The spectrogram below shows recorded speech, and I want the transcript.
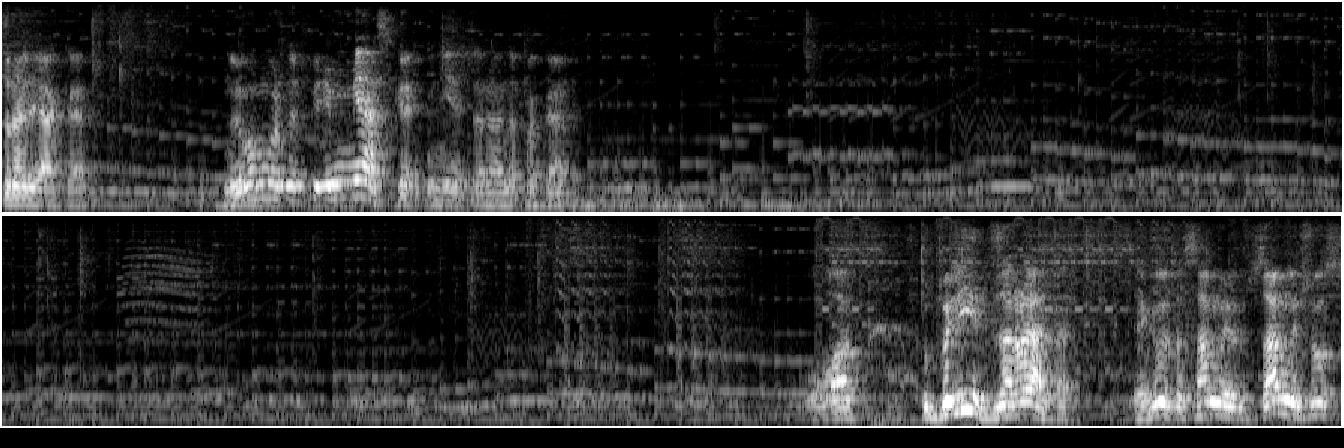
тролляка. Ну его можно в. Нет, это рано пока. О, блин, зараза. Я говорю, это самый, самый жест,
